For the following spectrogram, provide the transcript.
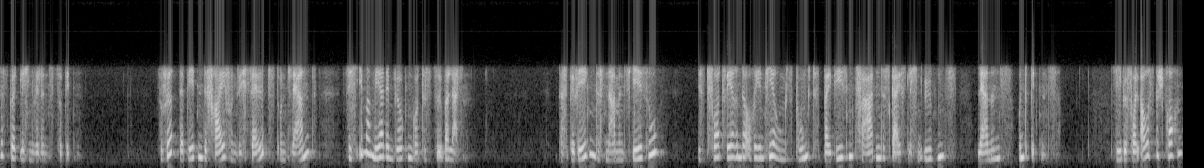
des göttlichen Willens zu bitten. So wird der Betende frei von sich selbst und lernt, sich immer mehr dem Wirken Gottes zu überlassen. Das Bewegen des Namens Jesu ist fortwährender Orientierungspunkt bei diesen Pfaden des geistlichen Übens, Lernens und Bittens. Liebevoll ausgesprochen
